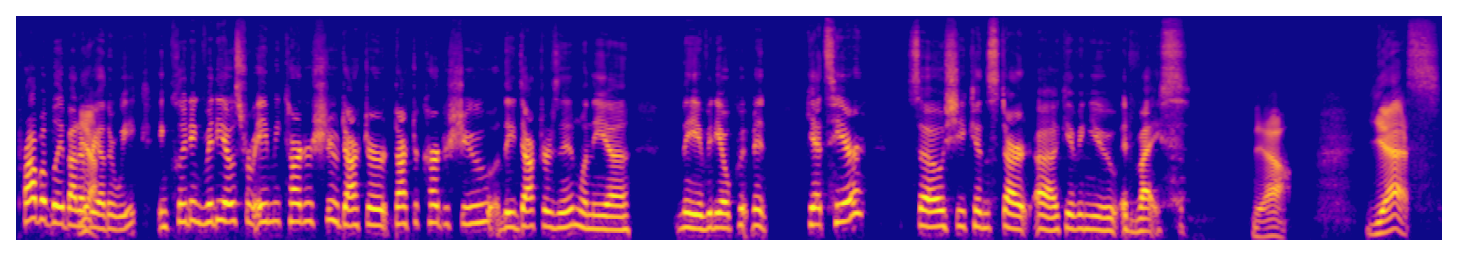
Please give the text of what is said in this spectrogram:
probably about every Yeah. other week, including videos from Amy Carter Shoe, Doctor Doctor Carter Shoe. The doctor's in when the uh, the video equipment gets here, so she can start uh, giving you advice. Yeah. Yes,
